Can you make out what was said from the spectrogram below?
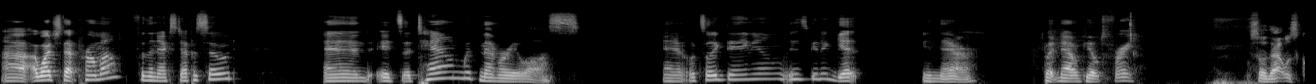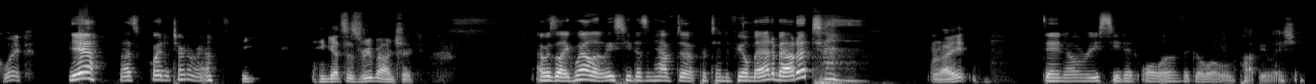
Uh, I watched that promo for the next episode, and it's a town with memory loss. And it looks like Daniel is gonna get in there, but now guilt free. So that was quick. Yeah, that's quite a turnaround. He gets his rebound chick. I was like, well, at least he doesn't have to pretend to feel bad about it. Right? Daniel reseeded all of the Goa'uld population.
